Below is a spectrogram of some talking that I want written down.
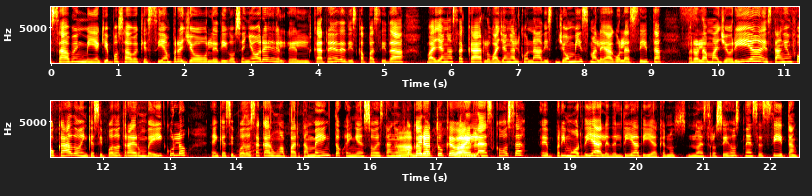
saben, mi equipo sabe que siempre yo le digo, señores, el, el, carnet de discapacidad, vayan a sacarlo, vayan al CONADIS, yo misma le hago la cita, pero la mayoría están enfocados en que si puedo traer un vehículo, en que si puedo sacar un apartamento, en eso están ah, enfocados. Mira tú que pero las cosas eh, primordiales del día a día que nuestros hijos necesitan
